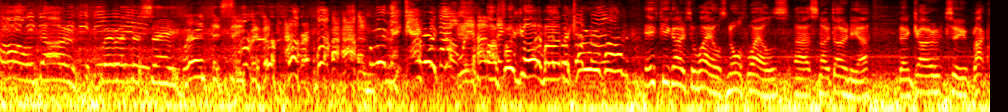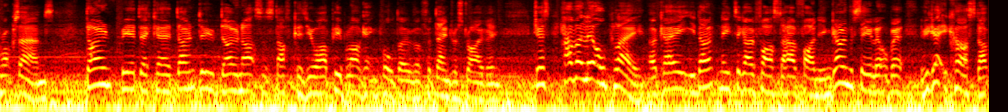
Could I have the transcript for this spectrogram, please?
Oh no! We're in the sea! We're in the sea with a caravan. with a caravan. we had I the forgot about the caravan. If you go to Wales, North Wales, uh, Snowdonia, then go to Black Rock Sands. Don't be a dickhead. Don't do donuts and stuff because you are people are getting pulled over for dangerous driving. Just have a little play, okay? You don't need to go fast to have fun. You can go in the sea a little bit. If you get your car stuck,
